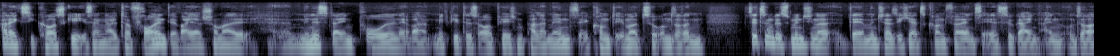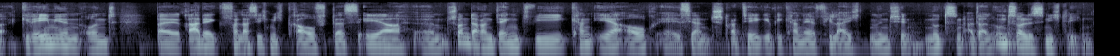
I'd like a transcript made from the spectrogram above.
Alex Sikorski ist ein alter Freund. Er war ja schon mal äh, Minister in Polen. Er war Mitglied des Europäischen Parlaments. Er kommt immer zu unseren Sitzungen des Münchner, der Münchner Sicherheitskonferenz. Er ist sogar in einem unserer Gremien und bei Radek verlasse ich mich drauf, dass er ähm, schon daran denkt, wie kann er auch, er ist ja ein Stratege, wie kann er vielleicht München nutzen. Also an uns soll es nicht liegen.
